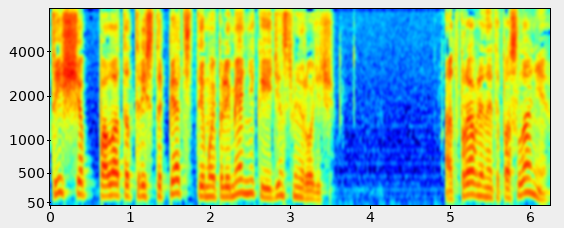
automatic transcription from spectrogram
«Тысяча, палата 305, ты мой племянник и единственный родич». Отправлено это послание,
